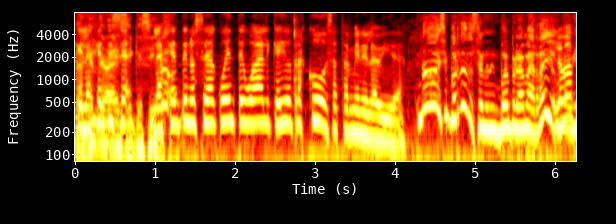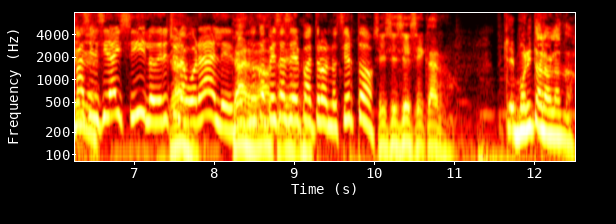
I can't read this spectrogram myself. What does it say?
que la, La gente gente, va a se- decir que sí. la No. gente no se da cuenta igual que hay otras cosas también en la vida. No, es importante hacer un buen programa de radio. Lo más viene- fácil es decir, ay, sí, los derechos Claro, laborales. claro, Nunca no, pensás en el patrón, ¿no es cierto? Sí, sí, sí, sí, claro. Que Moritano hablando.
